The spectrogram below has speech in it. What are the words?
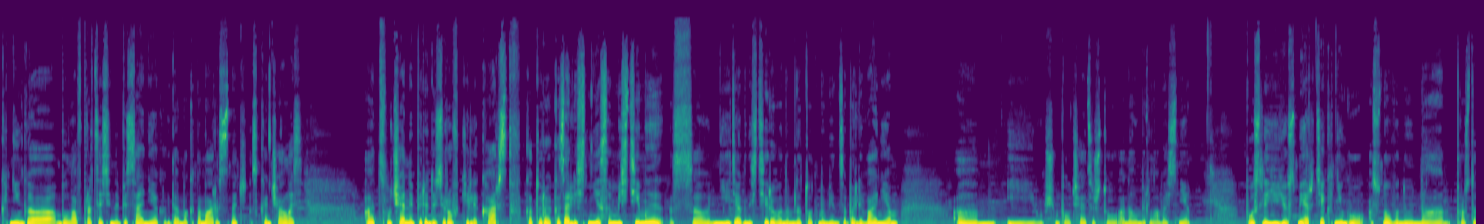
Книга была в процессе написания, когда Макнамара скончалась от случайной передозировки лекарств, которые оказались несовместимы с недиагностированным на тот момент заболеванием. И, в общем, получается, что она умерла во сне. После ее смерти книгу, основанную на просто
